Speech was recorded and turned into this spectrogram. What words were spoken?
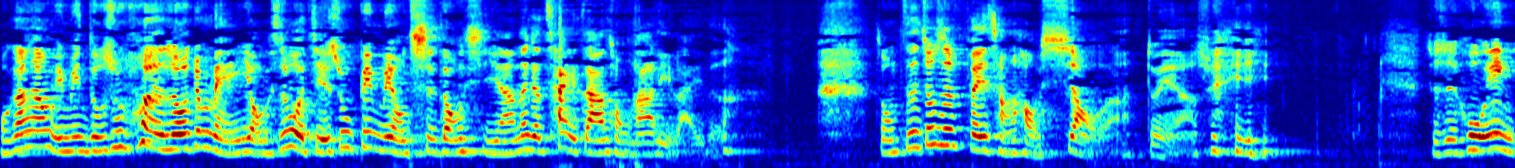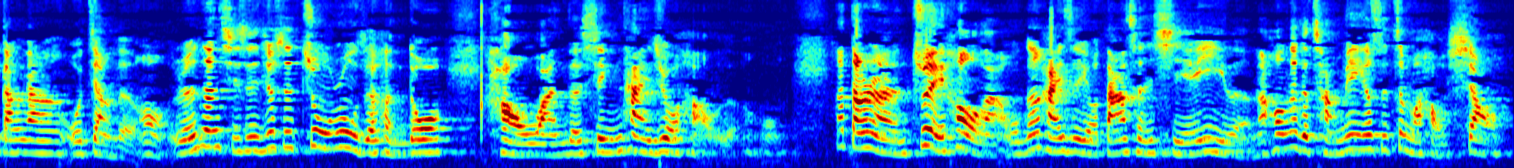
我刚刚明明读书会的时候就没有，可是我结束并没有吃东西啊，那个菜渣从哪里来的？总之就是非常好笑啊，对啊，所以就是呼应刚刚我讲的哦，人生其实就是注入着很多好玩的心态就好了哦。那当然最后啦，我跟孩子有达成协议了，然后那个场面又是这么好笑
